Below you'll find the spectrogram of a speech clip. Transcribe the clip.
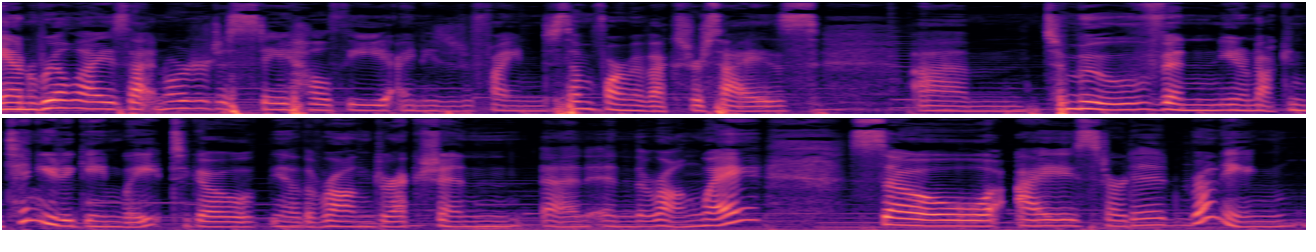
and realized that in order to stay healthy, I needed to find some form of exercise um, to move and you know not continue to gain weight to go you know the wrong direction and in the wrong way. So i started running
